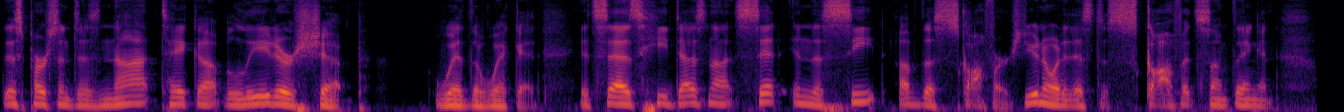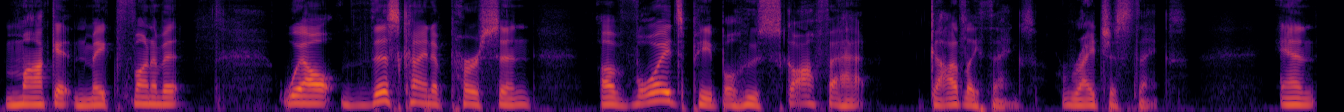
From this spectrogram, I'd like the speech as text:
this person does not take up leadership with the wicked. It says he does not sit in the seat of the scoffers. You know what it is to scoff at something and mock it and make fun of it. Well, this kind of person avoids people who scoff at godly things, righteous things. And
